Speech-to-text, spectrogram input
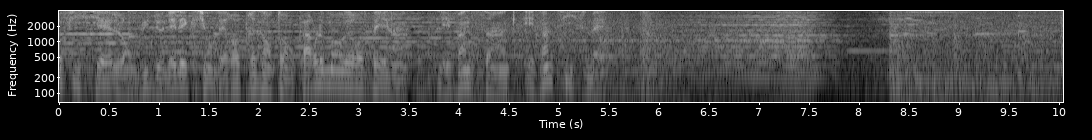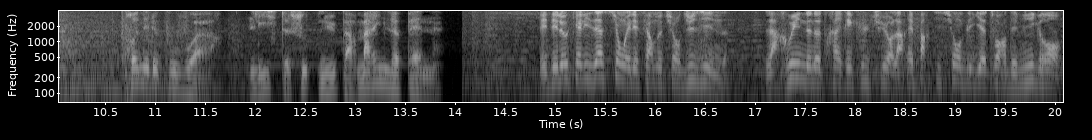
officielle en vue de l'élection des représentants au Parlement européen les 25 et 26 mai. Prenez le pouvoir, liste soutenue par Marine Le Pen. Les délocalisations et les fermetures d'usines, la ruine de notre agriculture, la répartition obligatoire des migrants,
